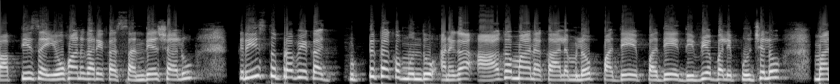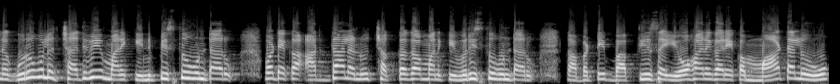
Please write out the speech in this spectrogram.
బాప్తీస యోహాన్ గారి యొక్క సందేశాలు క్రీస్తు ప్రభు యొక్క పుట్టుకకు ముందు అనగా ఆగమాన కాలంలో పదే పదే దివ్య బలి పూజలో మన గురువులు చదివి మనకి వినిపిస్తూ ఉంటారు. వాటి యొక్క అర్థాలను చక్కగా మనకి వివరిస్తూ ఉంటారు. కాబట్టి బాప్తీస యోహాను గారి యొక్క మాటలు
